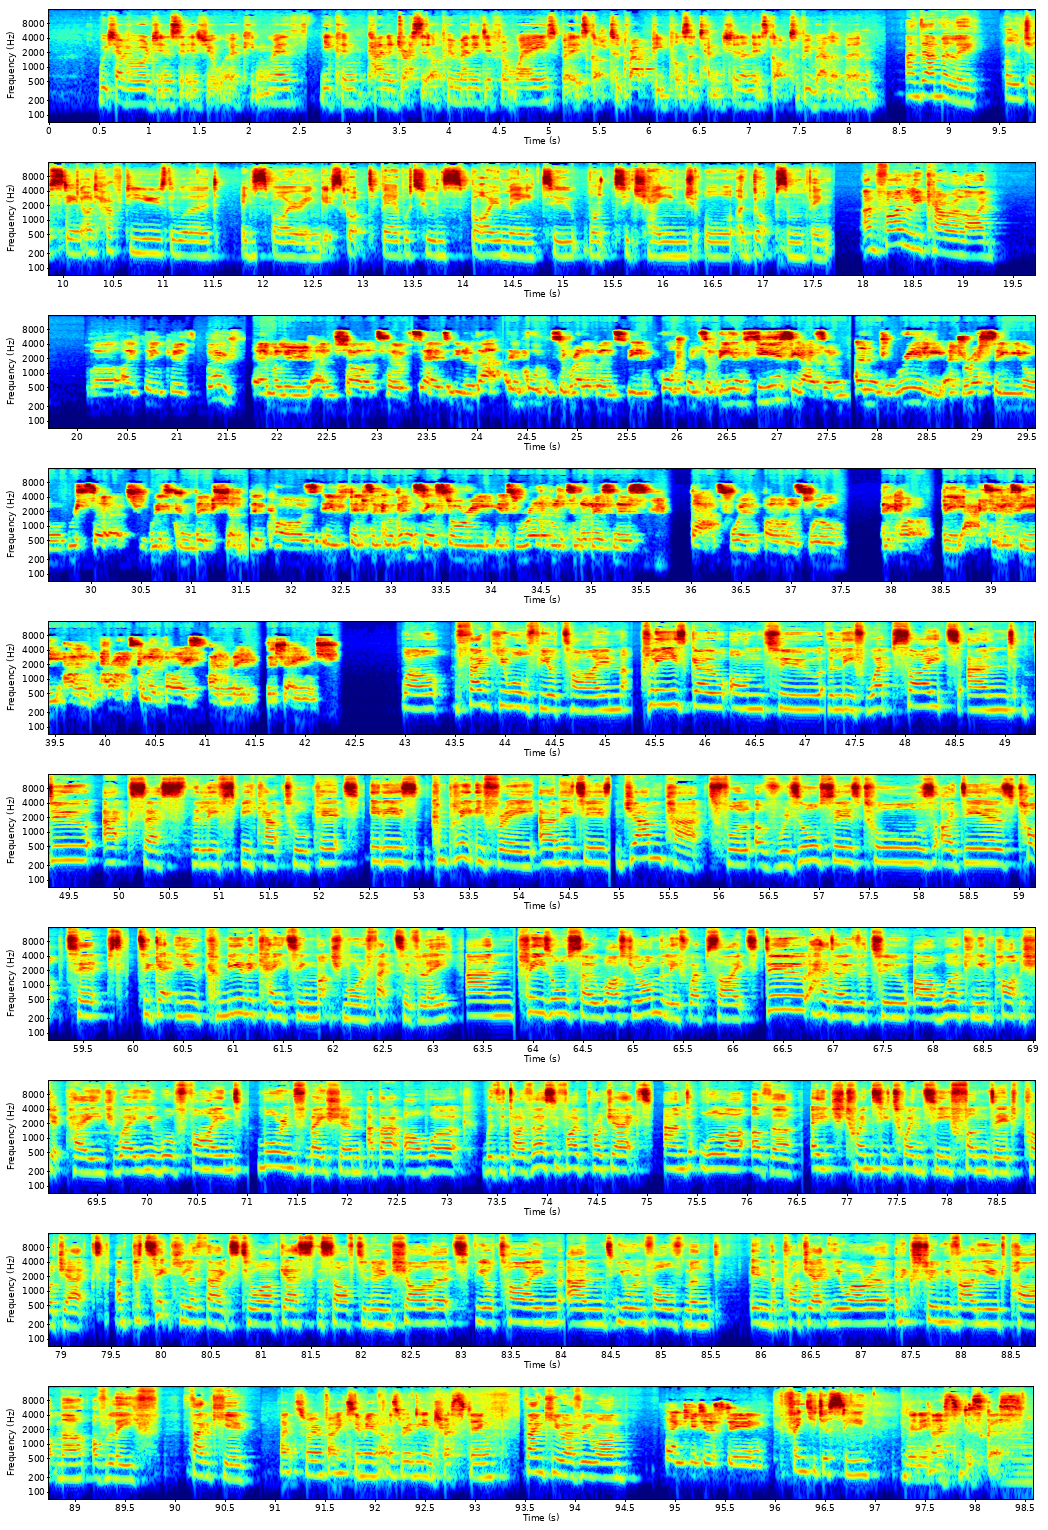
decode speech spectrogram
whichever audience it is you're working with. You can kind of dress it up in many different ways, but it's got to grab people's attention and it's got to be relevant. And Emily. Oh, Justine, I'd have to use the word inspiring. It's got to be able to inspire me to want to change or adopt something. And finally, Caroline. Well, I think as both Emily and Charlotte have said, you know, that importance of relevance, the importance of the enthusiasm and really addressing your research with conviction. Because if it's a convincing story, it's relevant to the business, that's when farmers will pick up the activity and the practical advice and make the change. Well, thank you all for your time. Please go on to the Leaf website and do access the Leaf Speak Out Toolkit. It is completely free and it is jam packed full of resources, tools, ideas, top tips to get you communicating much more effectively. And please also, whilst you're on the Leaf website, do head over to our Working in Partnership page where you will find more information about our work with the Diversified project and all our other H2020 funded projects. And particular thanks to our guest this afternoon, Charlotte, for your time and your involvement in the project. You are a, an extremely valued partner of Leaf. Thank you. Thanks for inviting me. That was really interesting. Thank you, everyone. Thank you, Justine. Thank you, Justine. Really nice to discuss.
